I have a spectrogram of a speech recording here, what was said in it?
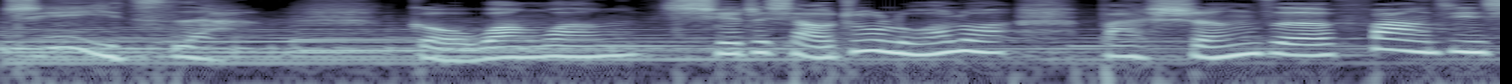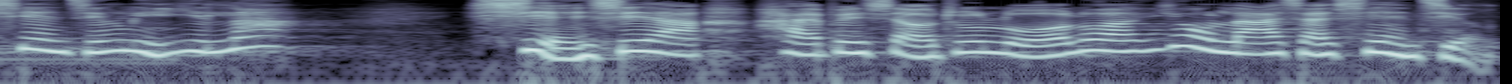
这一次啊。狗汪汪学着小猪罗罗，把绳子放进陷阱里一拉，险些啊，还被小猪罗罗又拉下陷阱。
